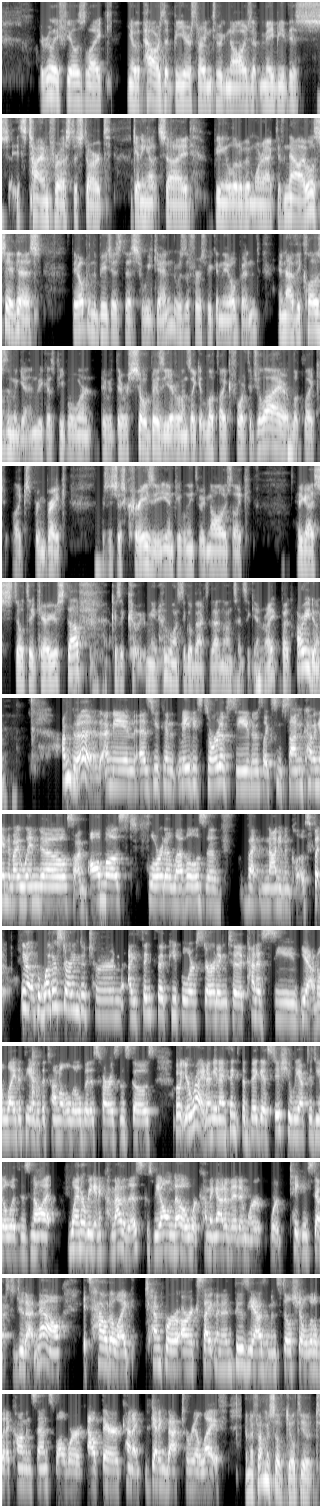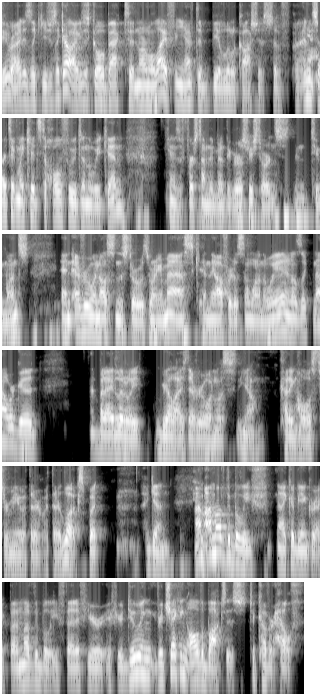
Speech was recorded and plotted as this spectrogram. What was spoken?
it really feels like you know the powers that be are starting to acknowledge that maybe this it's time for us to start getting outside being a little bit more active. Now i will say this they opened the beaches this weekend was the first weekend they opened and now they closed them again because people weren't they, were, they were so busy. Everyone's like it looked like fourth of july or it looked like like spring break which is just crazy. And people need to acknowledge like hey guys still take care of your stuff because it could i mean who wants to go back to that nonsense again right? But how are you doing I'm good. I mean, as you can maybe sort of see, there's like some sun coming into my window. So I'm almost Florida levels of but not even close. But you know, the weather's starting to turn. I think that people are starting to kind of see, yeah, the light at the end of the tunnel a little bit as far as this goes. But you're right. I mean, I think the biggest issue we have to deal with is not when are we going to come out of this because we all know we're coming out of it and we're we're taking steps to do that now. It's how to like temper our excitement and enthusiasm and still show a little bit of common sense while we're out there kind of getting back to real life. And I found myself guilty of it too, right? Is like you're just like, oh, I can just go back to normal life and you have to be a little cautious of uh, and yeah. so I took my kids to Whole Foods on the weekend. It was the first time they've been at the grocery store in, in, two months, and everyone else in the store was wearing a mask. And they offered us one on the way in, and I was like, "No, we're good." But I literally realized everyone was, you know, cutting holes through me with their with their looks. But again, I'm I'm of the belief, and I could be incorrect, but I'm of the belief that if you're if you're doing if you're checking all the boxes to cover health,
